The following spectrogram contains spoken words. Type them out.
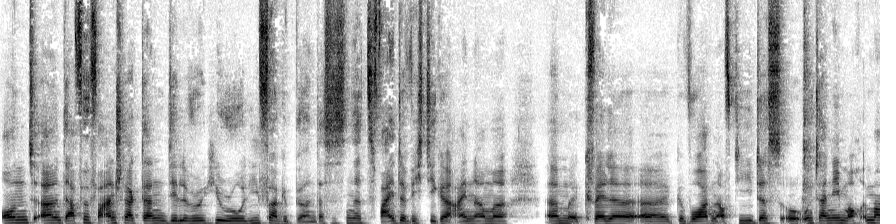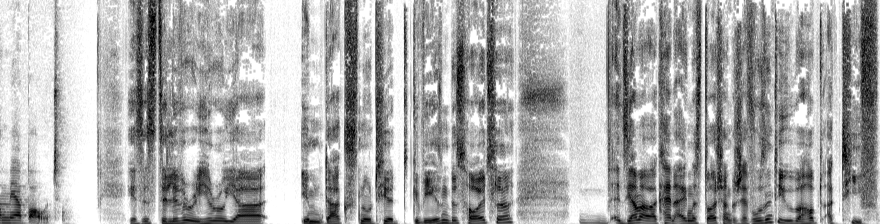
Und äh, dafür veranschlagt dann Delivery Hero Liefergebühren. Das ist eine zweite wichtige Einnahmequelle ähm, äh, geworden, auf die das äh, Unternehmen auch immer mehr baut. Jetzt ist Delivery Hero ja im DAX notiert gewesen bis heute. Sie haben aber kein eigenes Deutschlandgeschäft. Wo sind die überhaupt aktiv?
